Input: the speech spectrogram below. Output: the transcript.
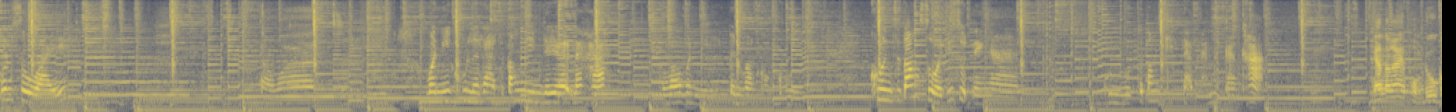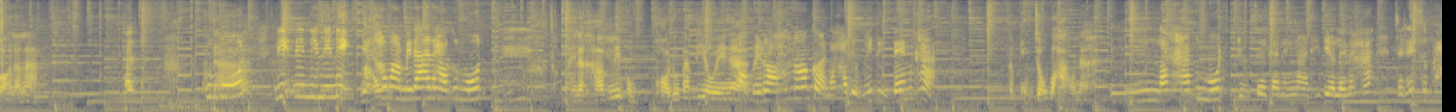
ค่ะเจ้าสาวคนสวย แต่ว่า วันนี้คุณระดาจะต้องยิ้มเยอะๆนะคะ เพราะว่าวันนี้เป็นวันของคุณ คุณจะต้องสวยที่สุดในงาน คุณวุฒิก็ต้องคิดแบบนั้นเหมือนกันค่ะ งั้นต้องให้ผมดูก่อนแล้วล่ะ คุณวุฒินี่นี่นี่นี่นี่อย่าเข้ามาไม่ได้นะคะคุณวุฒิทำไมล่ะครับ นี่ผมขอดูแป๊บเดียวเองออะอกไปรอข้างนอกก่อนนะคะเดี๋ยวไม่ตื่นเต้นค่ะ แต่ผมเจ้าบ่าวนะอืมนะคะคุณวุฒิเดี๋ยวเจอกันในงานทีเดียวเลยนะคะ จะได้เซอร์ไพร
